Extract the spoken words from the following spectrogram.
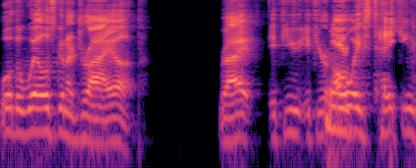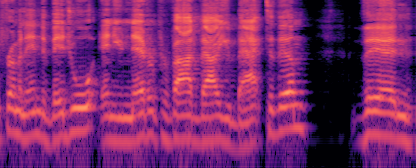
well, the well's going to dry up right? If you if you're yeah. always taking from an individual and you never provide value back to them, then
